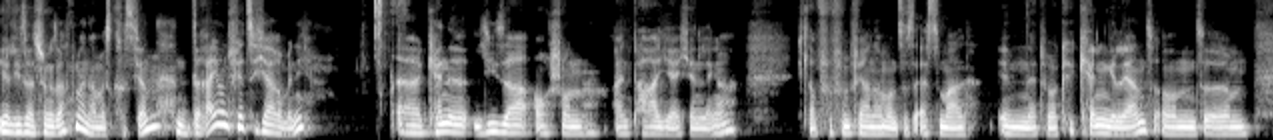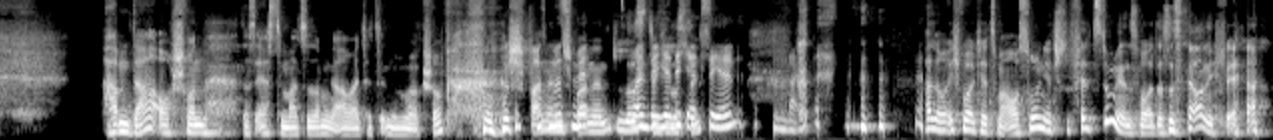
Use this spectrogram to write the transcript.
Ja, Lisa hat schon gesagt, mein Name ist Christian. 43 Jahre bin ich. Äh, kenne Lisa auch schon ein paar Jährchen länger. Ich glaube, vor fünf Jahren haben wir uns das erste Mal im Network kennengelernt und ähm, haben da auch schon das erste Mal zusammengearbeitet in einem Workshop. spannend, spannend, wir, lustig. Wollen wir hier lustig. nicht erzählen? Nein. Hallo, ich wollte jetzt mal ausholen, jetzt fällst du mir ins Wort. Das ist ja auch nicht fair.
